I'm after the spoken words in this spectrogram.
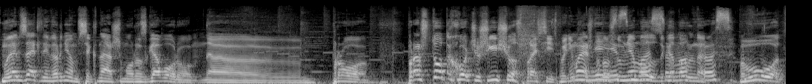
Мы обязательно вернемся к нашему разговору э, про... Про что ты хочешь еще спросить, понимаешь? Потому что у меня было заготовлено... Вот.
